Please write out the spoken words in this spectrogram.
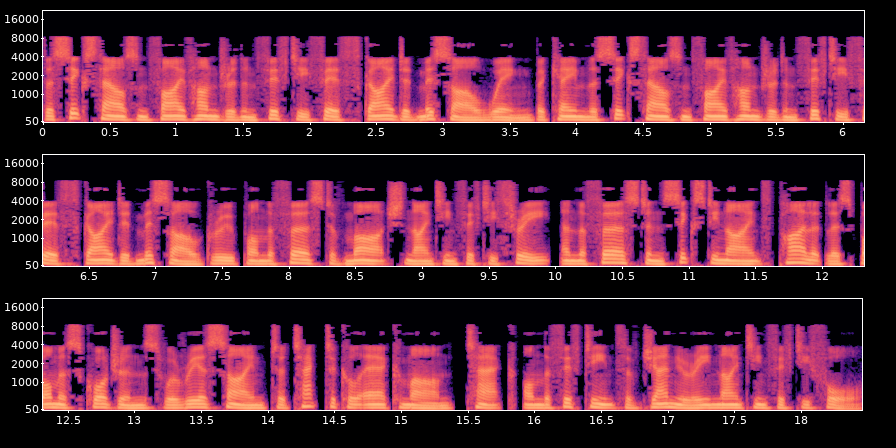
The 6555th Guided Missile Wing became the 6555th Guided Missile Group on 1 March 1953, and the 1st and 69th Pilotless Bomber Squadrons were reassigned to Tactical Air Command on 15 January 1954.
